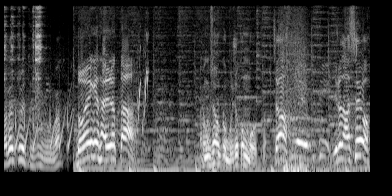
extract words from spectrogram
여덟 개 드시는 건가? 너에게 달렸다. 경수형 거 무조건 먹었다. 자, 일어나세요.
